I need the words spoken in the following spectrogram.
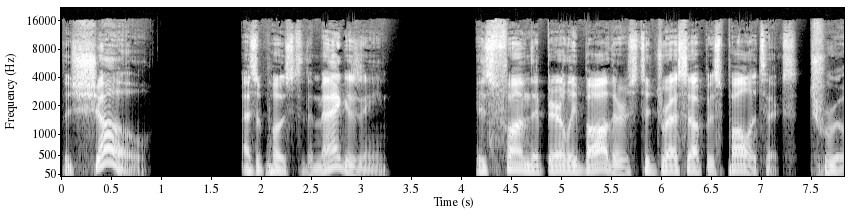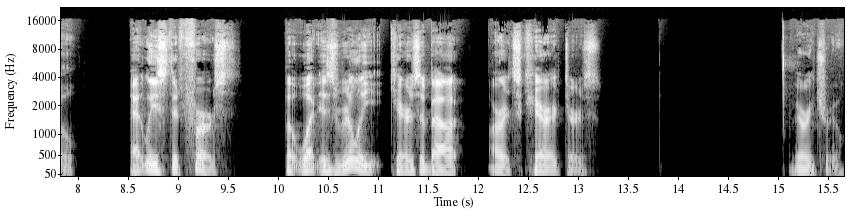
the show, as opposed to the magazine, is fun that barely bothers to dress up as politics. True, at least at first. But what is really cares about are its characters. Very true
